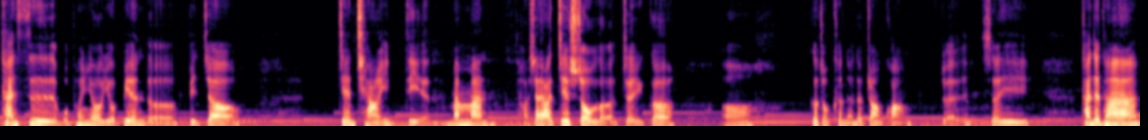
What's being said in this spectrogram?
看似我朋友有变得比较坚强一点，慢慢好像要接受了这一个呃各种可能的状况。对，所以看着他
